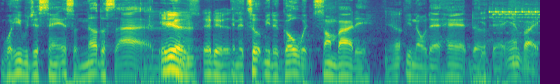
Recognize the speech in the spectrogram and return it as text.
what he was just saying, it's another side. It is. Mm-hmm. It is. And it took me to go with somebody, Yep. you know, that had the. Get that invite.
